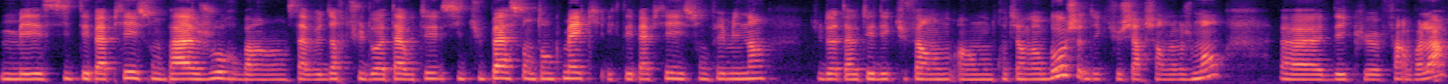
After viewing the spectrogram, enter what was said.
Mais si tes papiers ils sont pas à jour, ben ça veut dire que tu dois t'outer. Si tu passes en tant que mec et que tes papiers ils sont féminins, tu dois t'outer dès que tu fais un, un entretien d'embauche, dès que tu cherches un logement, euh, dès que, enfin voilà.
